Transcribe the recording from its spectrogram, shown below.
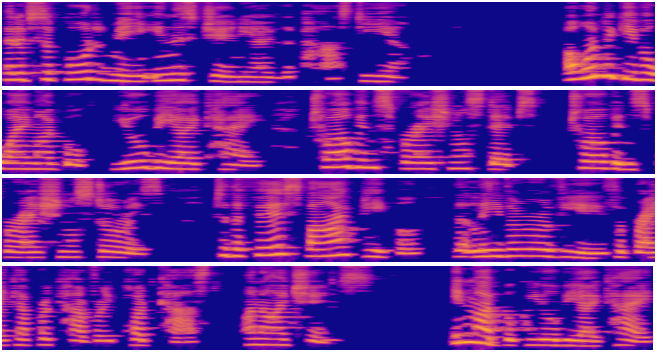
that have supported me in this journey over the past year. I want to give away my book, You'll Be Okay 12 Inspirational Steps, 12 Inspirational Stories, to the first five people that leave a review for Breakup Recovery podcast on iTunes. In my book, You'll Be Okay,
